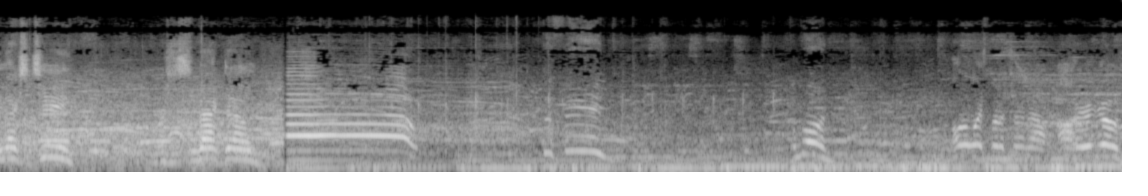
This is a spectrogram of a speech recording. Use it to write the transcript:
NXT versus SmackDown. Oh! The. Come on. All the lights better turn out. Oh, here he goes.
